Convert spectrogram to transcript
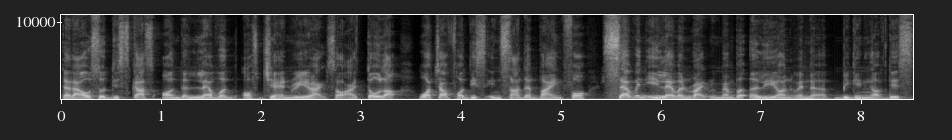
that I also discussed on the 11th of January, right? So I told out, watch out for this insider buying for 7-Eleven, right? Remember early on when the beginning of this,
